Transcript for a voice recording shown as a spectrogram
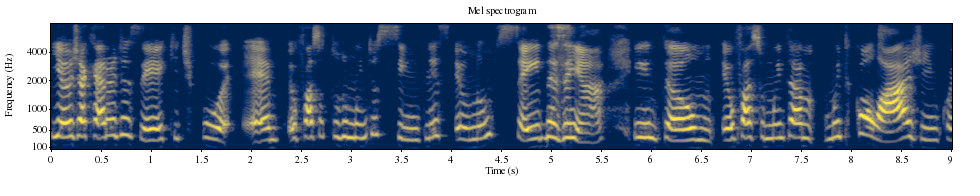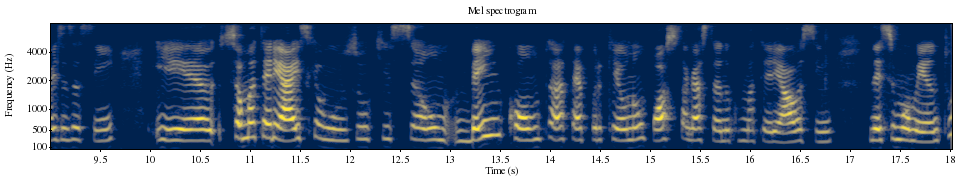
E eu já quero dizer que, tipo, é, eu faço tudo muito simples, eu não sei desenhar, então eu faço muita, muito colagem, coisas assim. E são materiais que eu uso que são bem em conta, até porque eu não posso estar gastando com material assim nesse momento.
